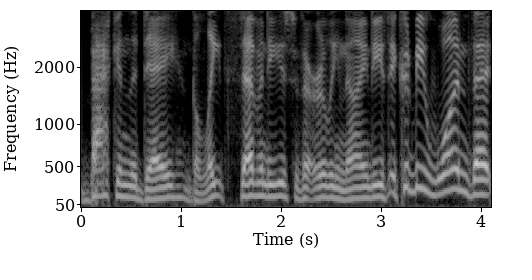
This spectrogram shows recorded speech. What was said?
back in the day, the late 70s or the early 90s. It could be one that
